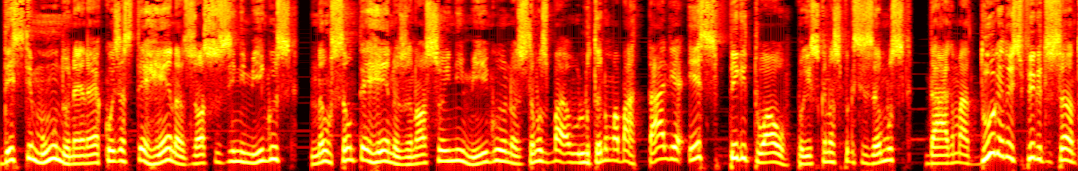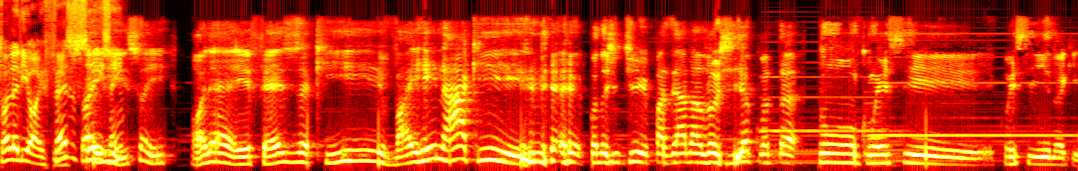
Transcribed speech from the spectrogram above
deste mundo, né? Não é coisas terrenas. Nossos inimigos não são terrenos. O nosso inimigo, nós estamos lutando uma batalha espiritual. Por isso que nós precisamos da armadura do Espírito Santo. Olha ali, ó, Efésios isso 6, aí, hein? Isso aí. Olha, Efésios aqui vai reinar aqui quando a gente fazer a analogia com, com esse com esse hino aqui.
